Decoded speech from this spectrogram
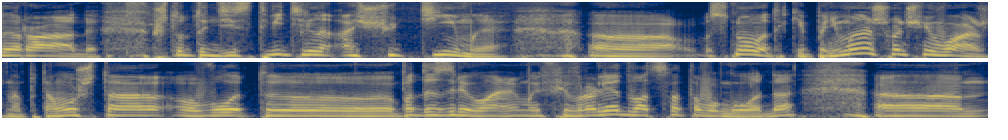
Верховной Рады, что-то действительно ощутимое. А, Снова-таки, понимаешь, очень важно, потому что вот э, подозреваемый в феврале 2020 года э,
